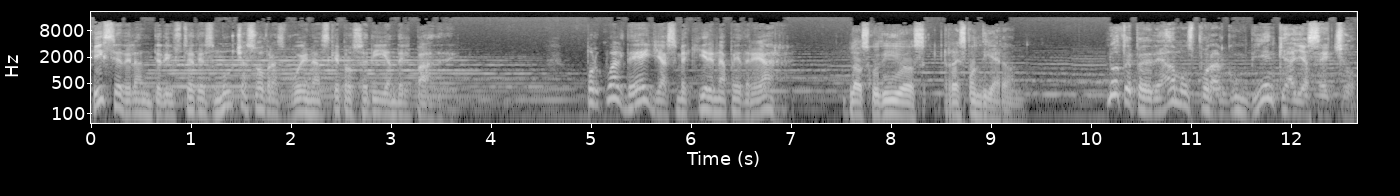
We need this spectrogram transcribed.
Hice delante de ustedes muchas obras buenas que procedían del Padre. ¿Por cuál de ellas me quieren apedrear? Los judíos respondieron, No te apedreamos por algún bien que hayas hecho,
